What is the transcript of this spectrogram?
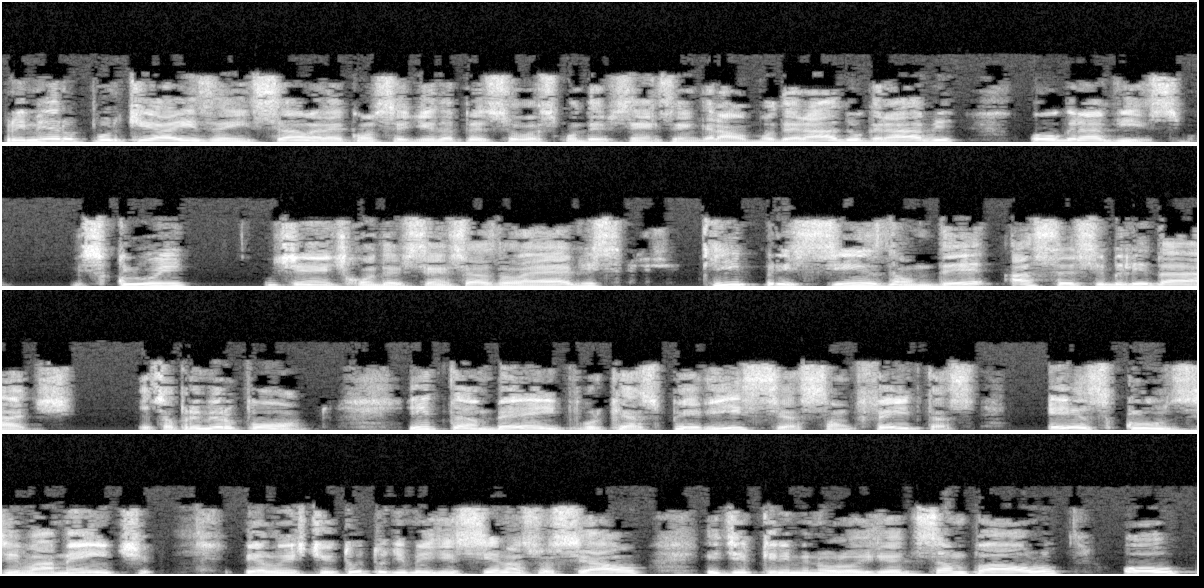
Primeiro, porque a isenção é concedida a pessoas com deficiência em grau moderado, grave ou gravíssimo. Exclui gente com deficiências leves que precisam de acessibilidade. Esse é o primeiro ponto. E também porque as perícias são feitas exclusivamente pelo Instituto de Medicina Social e de Criminologia de São Paulo ou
